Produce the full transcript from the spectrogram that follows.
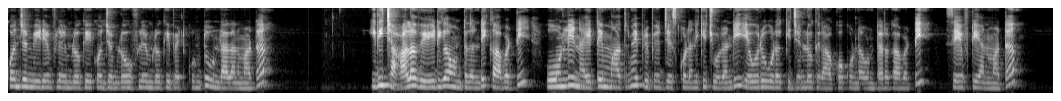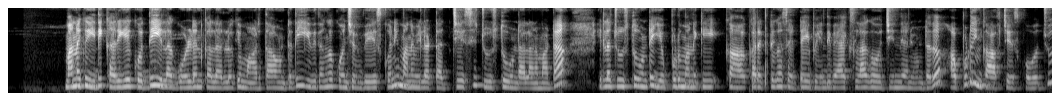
కొంచెం మీడియం ఫ్లేమ్‌లోకి, కొంచెం లో ఫ్లేమ్‌లోకి పెట్టుకుంటూ ఉండాలన్నమాట ఇది చాలా వేడిగా ఉంటుందండి కాబట్టి ఓన్లీ నైట్ టైం మాత్రమే ప్రిపేర్ చేసుకోవడానికి చూడండి. ఎవరు కూడా కిచెన్‌లోకి రాకోకుండా ఉంటారు కాబట్టి సేఫ్టీ అనమాట. మనకు ఇది కరిగే కొద్దీ ఇలా గోల్డెన్ కలర్‌లోకి మారుతూ ఉంటుంది ఈ విధంగా కొంచెం వేసుకొని మనం ఇలా టచ్ చేసి చూస్తూ ఉండాలన్నమాట ఇట్లా చూస్తూ ఉంటే ఎప్పుడు మనకి క కరెక్ట్‌గా సెట్ అయిపోయింది వ్యాక్స్ లాగా వచ్చింది అని ఉంటుందో అప్పుడు ఇంకా ఆఫ్ చేసుకోవచ్చు.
